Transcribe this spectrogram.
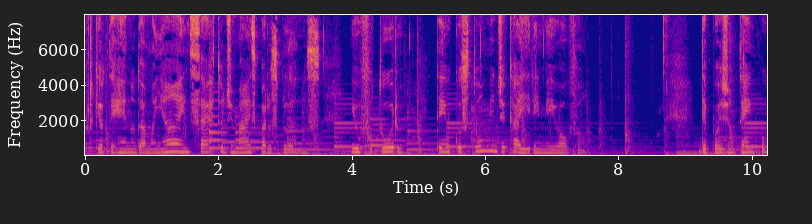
porque o terreno do amanhã é incerto demais para os planos e o futuro tem o costume de cair em meio ao vão. Depois de um tempo,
